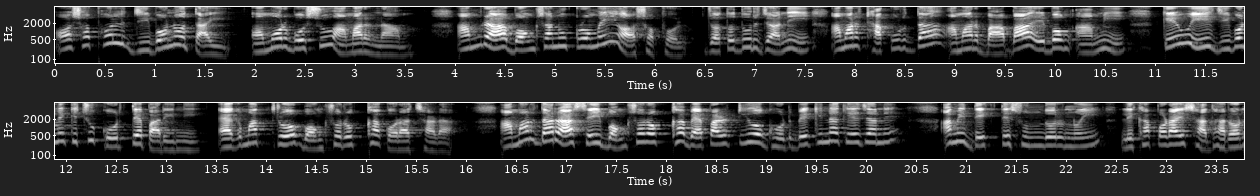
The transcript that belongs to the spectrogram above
অসফল জীবনও তাই, অমর বসু আমার নাম। আমরা বংশানুক্রমেই অসফল। যতদূর জানি, আমার ঠাকুরদা, আমার বাবা এবং আমি কেউই জীবনে কিছু করতে পারিনি, একমাত্র বংশরক্ষা করা ছাড়া। আমার দ্বারা সেই বংশরক্ষা ব্যাপারটিও ঘটবে কিনা কে জানে? আমি দেখতে সুন্দর নই, লেখাপড়ায় সাধারণ,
